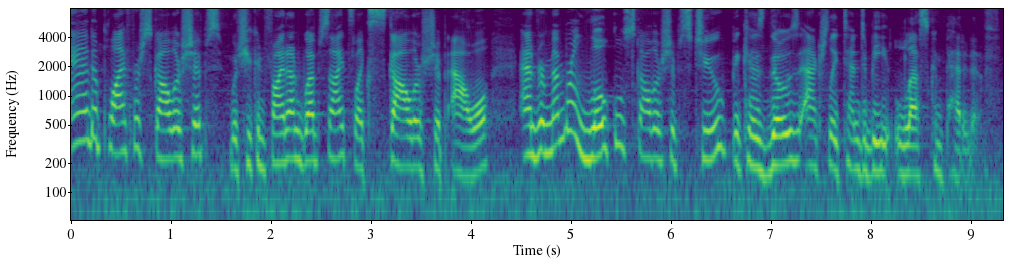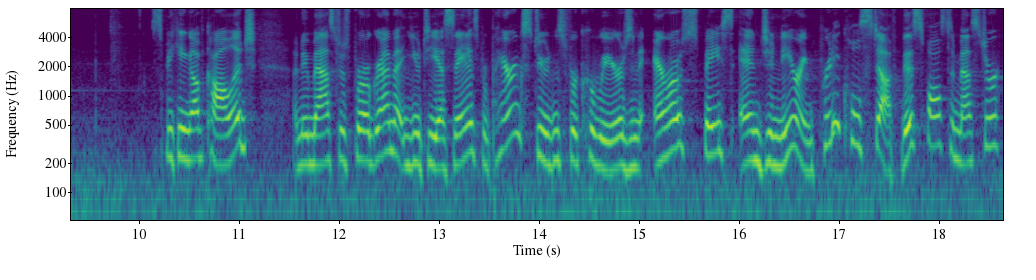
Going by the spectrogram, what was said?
and apply for scholarships, which you can find on websites like Scholarship Owl. And remember local scholarships too, because those actually tend to be less competitive. Speaking of college, a new master's program at UTSA is preparing students for careers in aerospace engineering. Pretty cool stuff. This fall semester,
